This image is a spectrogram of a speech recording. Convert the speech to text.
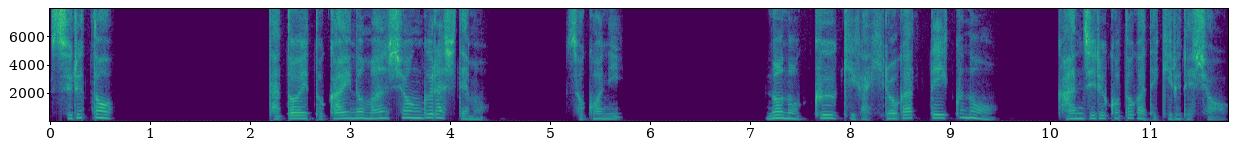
するとたとえ都会のマンション暮らしでもそこに野の空気が広がっていくのを感じることができるでしょう。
